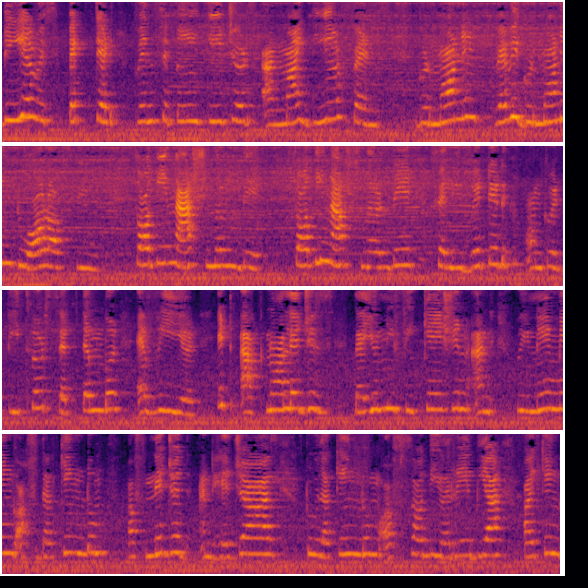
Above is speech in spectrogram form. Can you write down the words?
Dear respected principal, teachers and my dear friends, good morning, very good morning to all of you. Saudi National Day. Saudi National Day celebrated on 23rd September every year. It acknowledges the unification and renaming of the Kingdom of Najd and Hejaz to the Kingdom of Saudi Arabia by King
